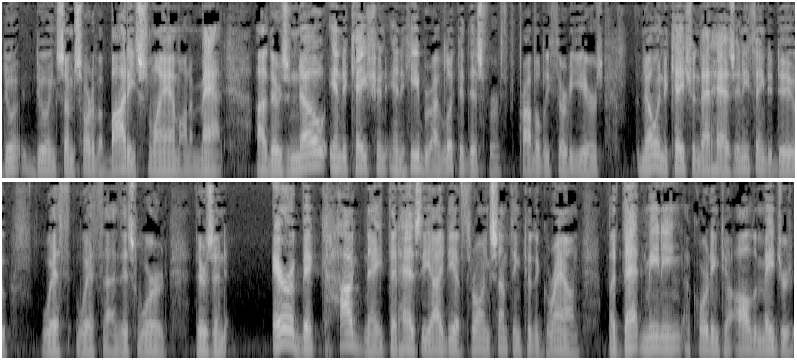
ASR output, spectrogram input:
do, doing some sort of a body slam on a mat. Uh, there's no indication in Hebrew. I've looked at this for probably 30 years. No indication that has anything to do with with uh, this word. There's an Arabic cognate that has the idea of throwing something to the ground, but that meaning, according to all the major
